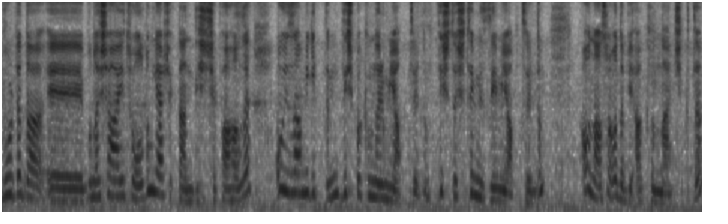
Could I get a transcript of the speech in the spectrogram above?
burada da e, buna şahit oldum. Gerçekten dişçi pahalı. O yüzden bir gittim diş bakımlarımı yaptırdım. Diş taşı temizliğimi yaptırdım. Ondan sonra o da bir aklımdan çıktı.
